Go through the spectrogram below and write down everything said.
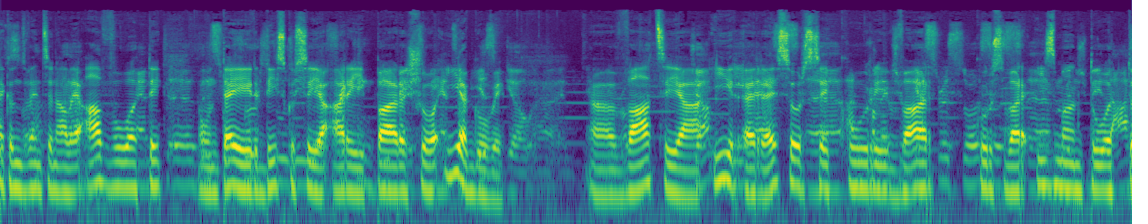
nekonvencionālie avoti, un te ir diskusija arī par šo ieguvi. Vācijā ir resursi, kuri var, kurus var izmantot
